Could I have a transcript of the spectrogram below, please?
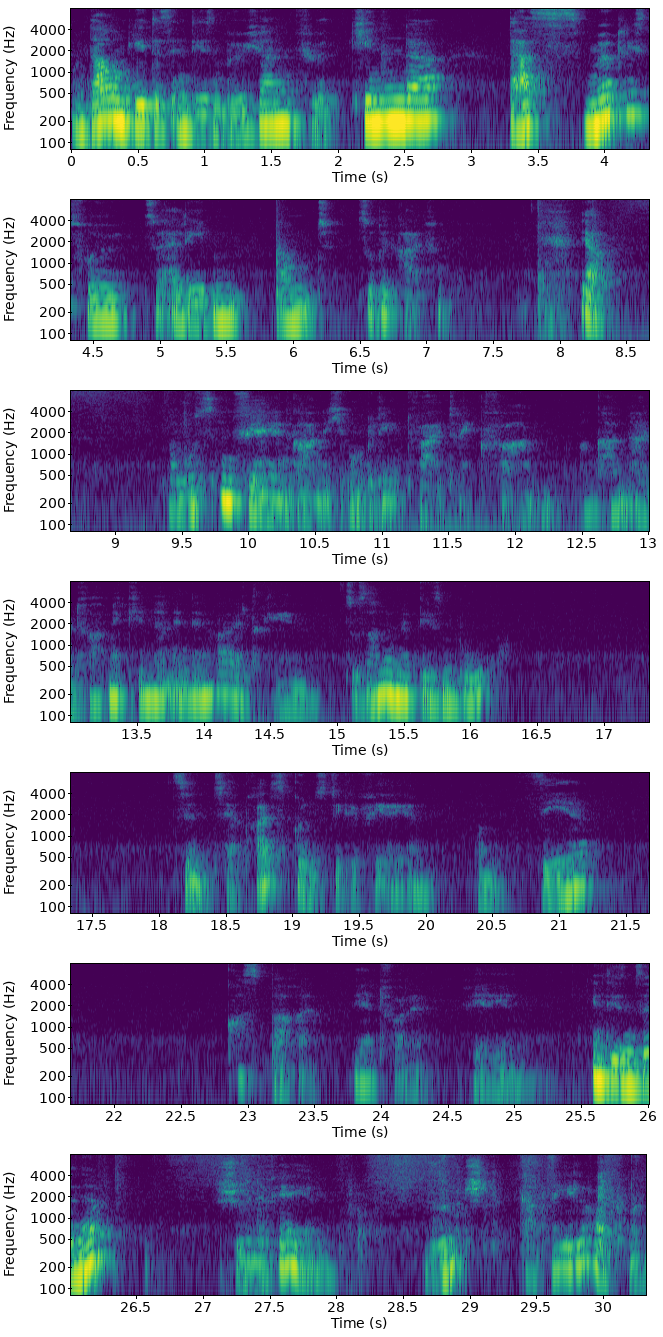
Und darum geht es in diesen Büchern für Kinder, das möglichst früh zu erleben und zu begreifen. Ja, man muss in Ferien gar nicht unbedingt weit wegfahren. Man kann einfach mit Kindern in den Wald gehen. Zusammen mit diesem Buch sind sehr preisgünstige Ferien und sehr kostbare, wertvolle Ferien. In diesem Sinne, schöne Ferien. Wünscht Gabriele Hoffmann.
